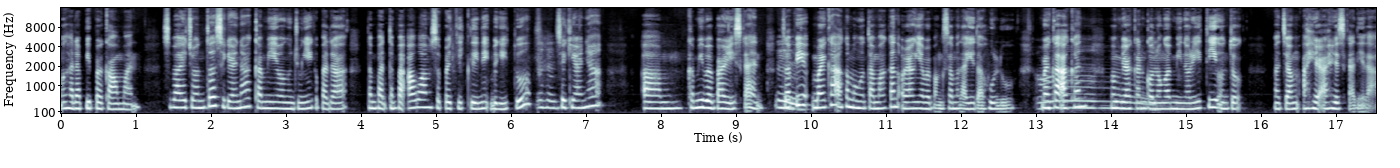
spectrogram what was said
menghadapi perkauman. Sebagai contoh, sekiranya kami mengunjungi kepada tempat-tempat awam seperti klinik begitu, Mhm. sekiranya um, kami berbaris kan. Hmm. Tapi mereka akan mengutamakan orang yang berbangsa Melayu dahulu. Mereka akan membiarkan Ah. golongan minoriti untuk macam akhir-akhir sekali lah.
